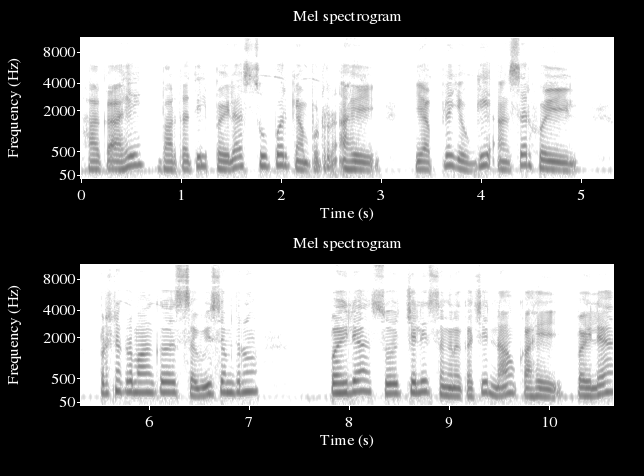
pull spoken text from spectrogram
हा का आहे? भारतातील पहिला सुपर कॅम्प्युटर आहे. हे आपले योग्य आन्सर होईल. प्रश्न क्रमांक सव्वीस मित्रांनो. पहिल्या स्वयंचलित संगणकाचे नाव काय आहे? पहिल्या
